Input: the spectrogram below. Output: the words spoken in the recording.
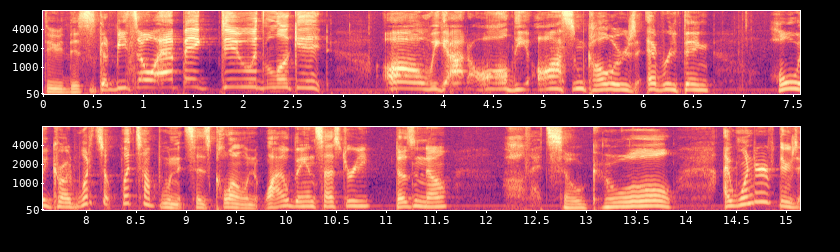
Dude, this is going to be so epic. Dude, look it. Oh, we got all the awesome colors, everything. Holy crud. What's up, what's up when it says clone? Wild Ancestry? Doesn't know? Oh, that's so cool. I wonder if there's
